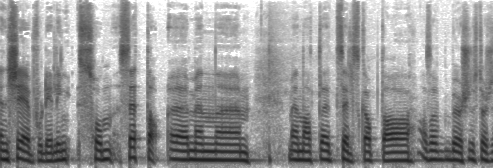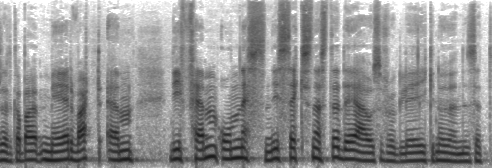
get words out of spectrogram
en skjevfordeling sånn sett, da. Eh, men, eh, men, at et selskap da, altså børsens største selskap, er mer verdt enn de fem og nesten de seks neste, det er jo selvfølgelig ikke nødvendigvis et,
